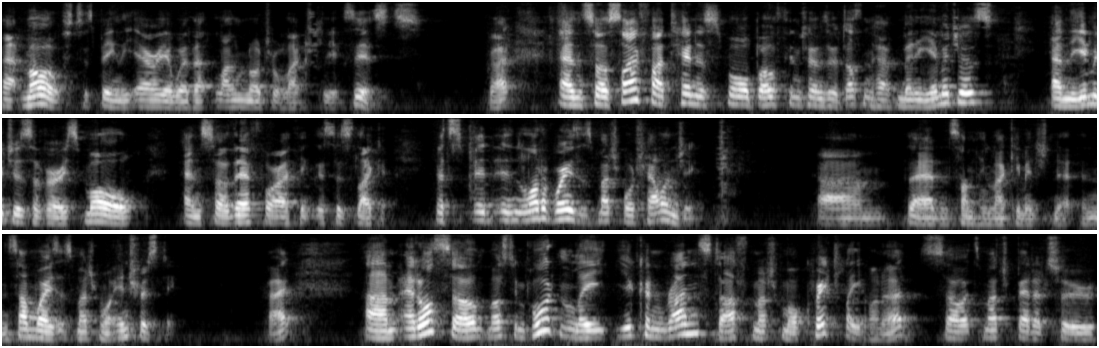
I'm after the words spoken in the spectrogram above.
at most as being the area where that lung nodule actually exists. Right? And so CIFAR 10 is small both in terms of it doesn't have many images and the images are very small and so therefore I think this is like, it's, in a lot of ways it's much more challenging um, than something like ImageNet. And in some ways, it's much more interesting, right? Um, and also, most importantly, you can run stuff much more quickly on it, so it's much better to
